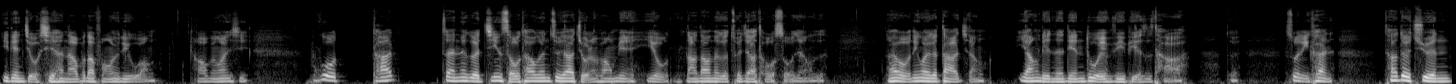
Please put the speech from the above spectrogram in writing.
一点九七还拿不到防御率王，好，没关系，不过。他在那个金手套跟最佳九人方面有拿到那个最佳投手这样子，还有另外一个大奖，央联的年度 MVP 也是他，对，所以你看他对巨人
